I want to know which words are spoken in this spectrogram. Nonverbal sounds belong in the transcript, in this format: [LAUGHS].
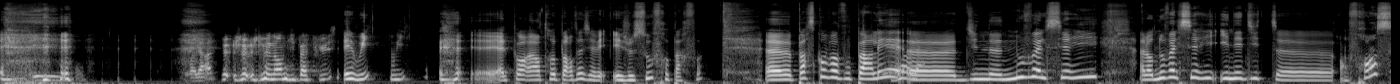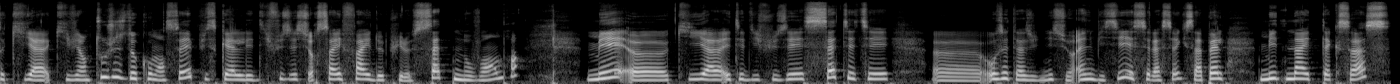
voilà, je, je n'en dis pas plus. Et oui, oui. [LAUGHS] elle entre parenthèses, il y avait et je souffre parfois. Euh, parce qu'on va vous parler euh, d'une nouvelle série. Alors, nouvelle série inédite euh, en France qui, a, qui vient tout juste de commencer, puisqu'elle est diffusée sur Sci-Fi depuis le 7 novembre, mais qui a été diffusée cet été aux États-Unis sur NBC. Et c'est la série qui s'appelle Midnight Texas.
